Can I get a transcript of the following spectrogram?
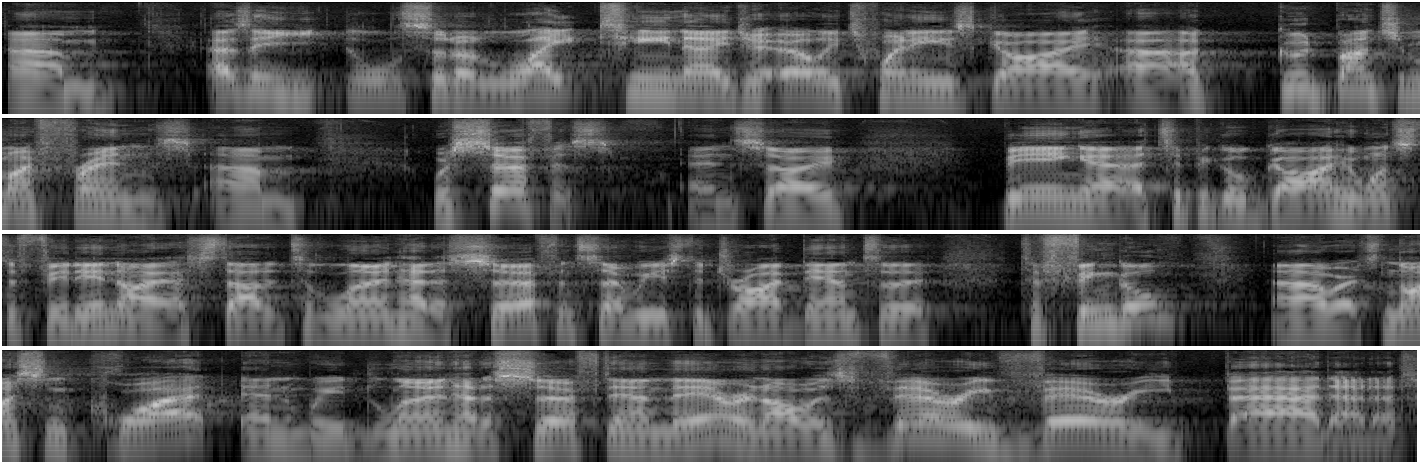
Um, as a sort of late teenager, early 20s guy, uh, a good bunch of my friends um, were surfers. And so, being a, a, typical guy who wants to fit in, I started to learn how to surf. And so, we used to drive down to, to Fingal uh, where it's nice and quiet, and we'd learn how to surf down there. And I was very, very bad at it.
